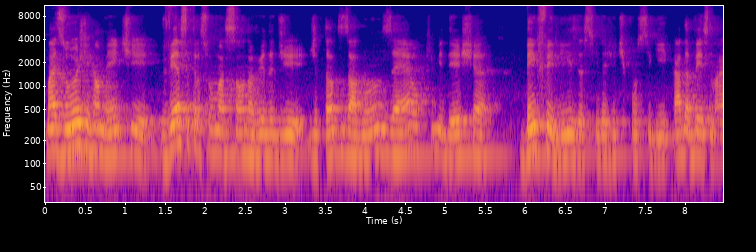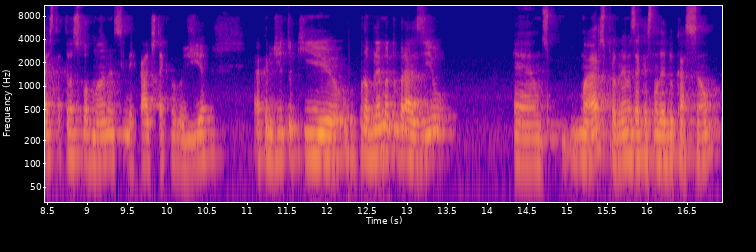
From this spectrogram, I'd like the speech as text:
Mas hoje, realmente, ver essa transformação na vida de, de tantos alunos é o que me deixa bem feliz, assim, da gente conseguir cada vez mais estar transformando esse mercado de tecnologia. Acredito que o problema do Brasil, é um dos maiores problemas é a questão da educação.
